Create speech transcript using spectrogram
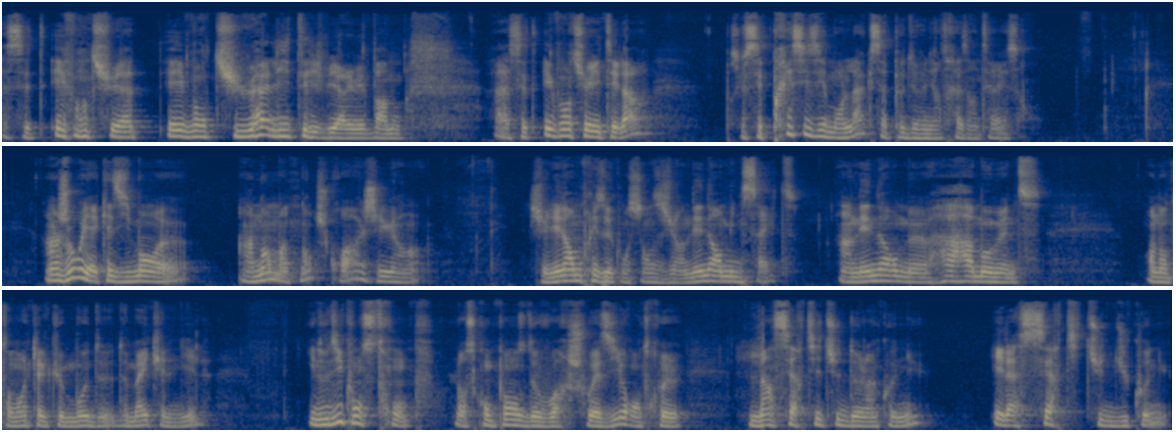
à cette éventualité, je vais y arriver, pardon, à cette éventualité-là, parce que c'est précisément là que ça peut devenir très intéressant. Un jour, il y a quasiment euh, un an maintenant, je crois, j'ai eu, un, j'ai une énorme prise de conscience, j'ai eu un énorme insight, un énorme haha moment en entendant quelques mots de Michael Neal. Il nous dit qu'on se trompe lorsqu'on pense devoir choisir entre l'incertitude de l'inconnu et la certitude du connu.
